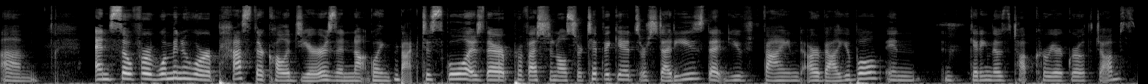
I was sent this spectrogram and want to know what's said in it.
Um, and so, for women who are past their college years and not going back to school, is there professional certificates or studies that you find are valuable in, in getting those top career growth jobs?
